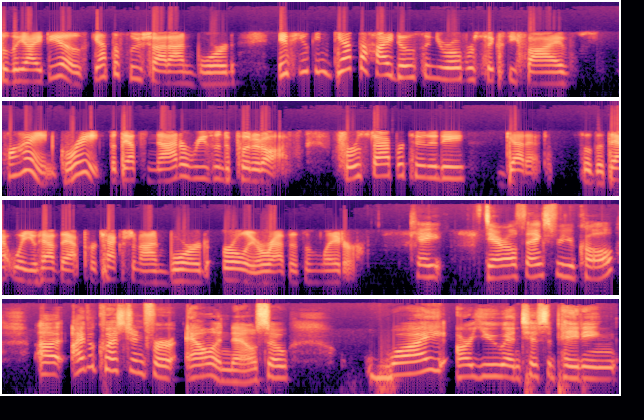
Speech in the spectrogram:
So the idea is get the flu shot on board. If you can get the high dose and you're over 65, fine, great, but that's not a reason to put it off. First opportunity, get it. So that that way you have that protection on board earlier rather than later. Okay. Daryl, thanks for your call. Uh, I have a question for Allan now. So, why are you anticipating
